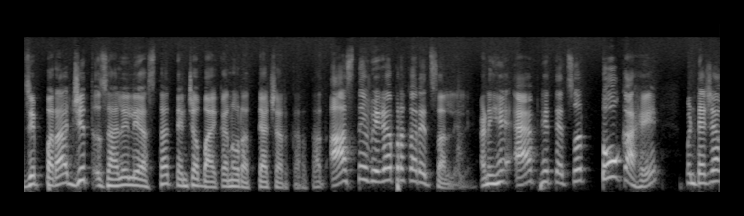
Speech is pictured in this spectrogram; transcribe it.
जे पराजित झालेले असतात त्यांच्या बायकांवर अत्याचार करतात. आज ते वेगळ्या प्रकारे चाललेले. आणि हे ऍप हे त्याचं टोक आहे. पण त्याच्या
